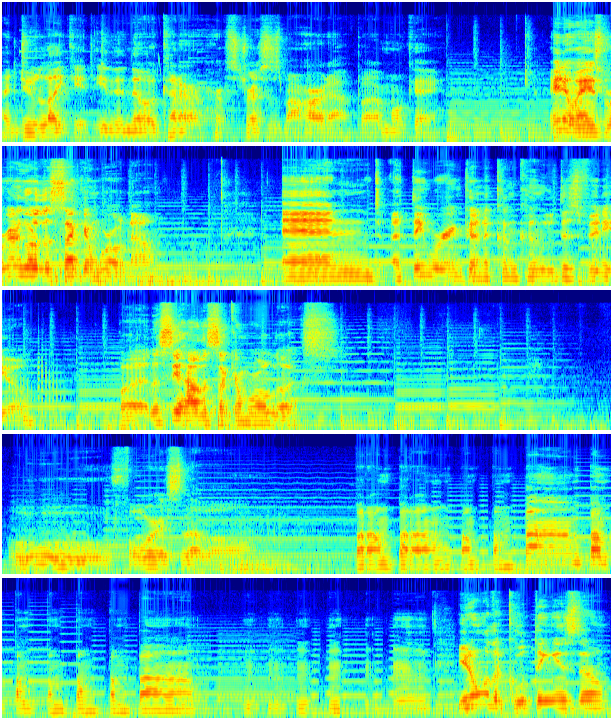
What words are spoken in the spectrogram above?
I do like it, even though it kind of stresses my heart out, but I'm okay. Anyways, we're going to go to the second world now. And I think we're going to conclude this video. But let's see how the second world looks. Forest level. Bum, bum, bum, bum, bum, bum, bum, bum, bum. You know what the cool thing is though?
